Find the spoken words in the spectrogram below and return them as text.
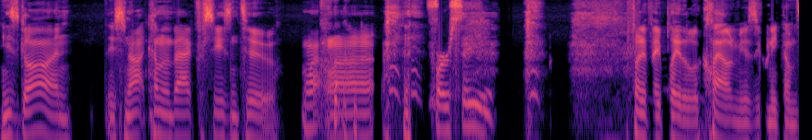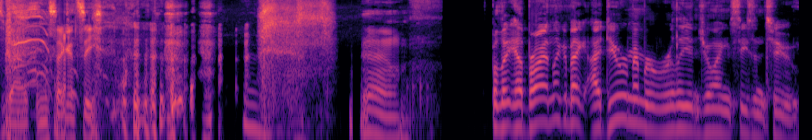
he's gone. He's not coming back for season two. Wah, wah. First scene. Funny if they play the little clown music when he comes back in the second season. yeah. But like, yeah, Brian, looking back, I do remember really enjoying season two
